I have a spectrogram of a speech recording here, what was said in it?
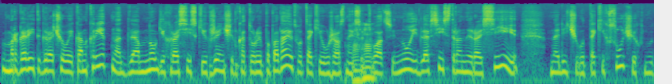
Маргариты Грачевой конкретно, для многих российских женщин, которые попадают в вот такие ужасные угу. ситуации, но и для всей страны России наличие вот таких случаев. Ну,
